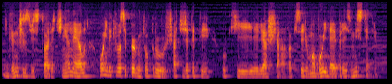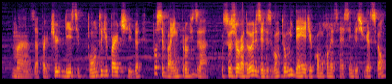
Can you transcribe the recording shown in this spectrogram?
ganchos de história tinha nela, ou ainda que você perguntou para o chat GTP o que ele achava que seria uma boa ideia para esse mistério. Mas a partir desse ponto de partida, você vai improvisar os seus jogadores eles vão ter uma ideia de como começar essa investigação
